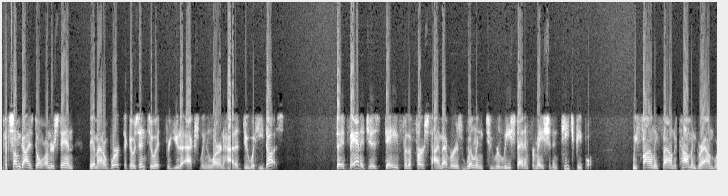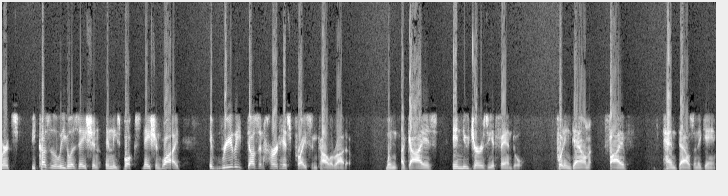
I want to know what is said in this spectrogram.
but some guys don't understand the amount of work that goes into it for you to actually learn how to do what he does. The advantage is Dave, for the first time ever, is willing to release that information and teach people. We finally found a common ground where it's because of the legalization in these books nationwide, it really doesn't hurt his price in Colorado when a guy is in New Jersey at FanDuel, putting down five, ten thousand a game.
